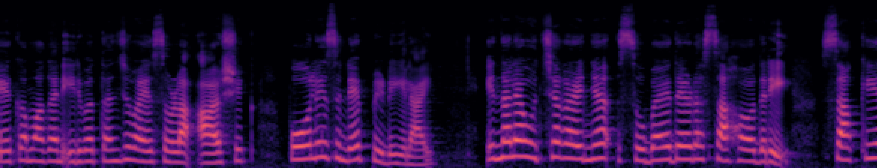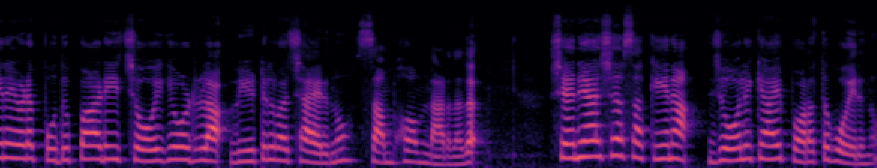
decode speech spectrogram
ഏകമകൻ ഇരുപത്തഞ്ച് വയസ്സുള്ള ആഷിഖ് പോലീസിന്റെ പിടിയിലായി. ഇന്നലെ ഉച്ച കഴിഞ്ഞ് സുബൈദയുടെ സഹോദരി സക്കീരയുടെ പുതുപ്പാടി ചോയ്കയോടുള്ള വീട്ടിൽ വച്ചായിരുന്നു സംഭവം നടന്നത്. ശനിയാഴ്ച സക്കീന ജോലിക്കായി പുറത്തു പോയിരുന്നു.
